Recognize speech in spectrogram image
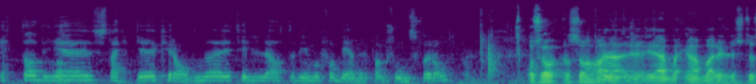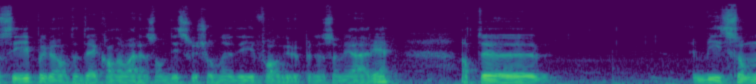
et av de sterke kravene til at vi må få bedre pensjonsforhold. Og så, så har jeg, jeg, jeg, har bare lyst til å si, av at det kan være en sånn diskusjon i de faggruppene som vi er i, at uh, vi som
